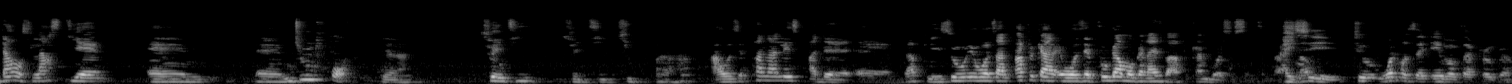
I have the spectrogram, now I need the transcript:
That was last year, um, um, June fourth, Yeah. twenty twenty two. Uh-huh. I was a panelist at the um, that place. So it was an African. It was a program organized by African Voices International. I see. To what was the aim of that program?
